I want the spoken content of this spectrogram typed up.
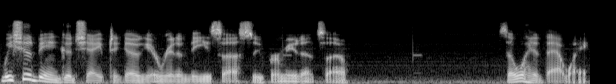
We should be in good shape to go get rid of these uh, super mutants, though. So we'll head that way.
